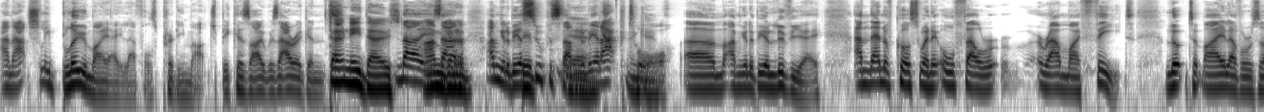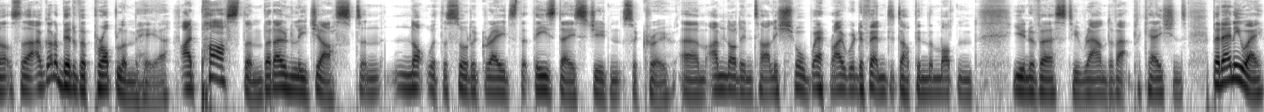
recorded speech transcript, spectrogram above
and actually blew my A levels pretty much because I was arrogant. Don't need those. No, I'm going to be a superstar. Yeah, I'm going to be an actor. Okay. Um, I'm going to be Olivier. And then, of course, when it all fell around my feet, looked at my A level results, that I've got a bit of a problem here. I'd passed them, but only just, and not with the sort of grades that these days students accrue. Um, I'm not entirely sure where I would have ended up in the modern university round of applications. But anyway,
